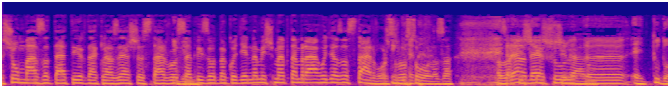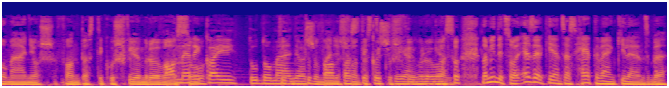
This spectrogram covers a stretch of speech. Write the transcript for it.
sommázatát írták le az első Star Wars Igen. epizódnak, hogy én nem ismertem rá, hogy az a Star Warsról Igen. szól, az a, az Ráadásul a kis egy tudományos, fantasztikus filmről van Amerikai, szó. tudományos, tudományos fantasztikus, fantasztikus filmről, filmről van szó. Na mindegy, szóval 1979-ben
